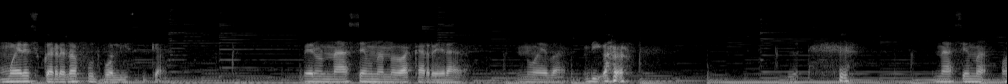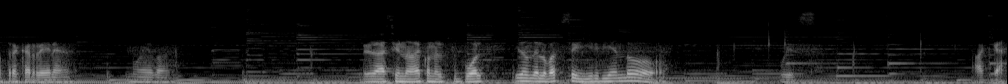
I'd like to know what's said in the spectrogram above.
muere su carrera futbolística. Pero nace una nueva carrera nueva. Digo, nace una otra carrera nueva relacionada con el fútbol y donde lo vas a seguir viendo pues acá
